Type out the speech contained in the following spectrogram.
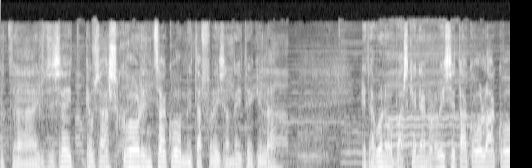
eta iruditzen zait gauza asko horrentzako metafora izan daitekela. Eta, bueno, bazkenean orbeizetako olako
